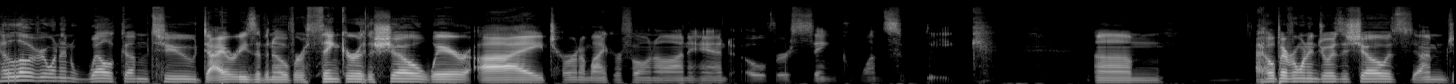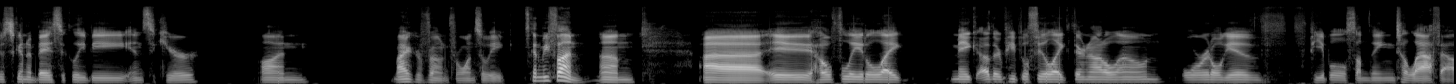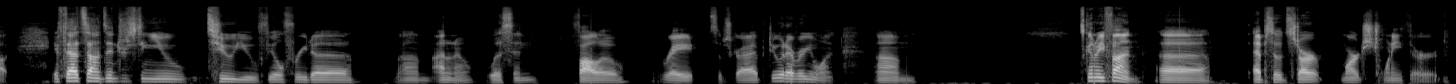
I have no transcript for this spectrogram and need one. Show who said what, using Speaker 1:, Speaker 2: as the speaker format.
Speaker 1: Hello, everyone, and welcome to Diaries of an Overthinker, the show where I turn a microphone on and overthink once a week. Um, I hope everyone enjoys the show. I'm just going to basically be insecure on microphone for once a week. It's going to be fun. Um, uh, it, hopefully, it'll like make other people feel like they're not alone, or it'll give people something to laugh out. If that sounds interesting you to you, feel free to um, I don't know, listen, follow, rate, subscribe, do whatever you want. Um, it's gonna be fun. Uh, episodes start March 23rd.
